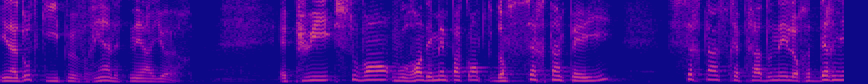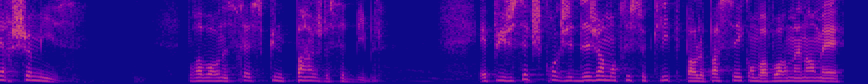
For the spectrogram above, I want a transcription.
il y en a d'autres qui n'y peuvent rien d'être né ailleurs. Et puis, souvent, vous ne vous rendez même pas compte que dans certains pays, certains seraient prêts à donner leur dernière chemise pour avoir ne serait-ce qu'une page de cette Bible. Et puis, je sais que je crois que j'ai déjà montré ce clip par le passé qu'on va voir maintenant, mais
